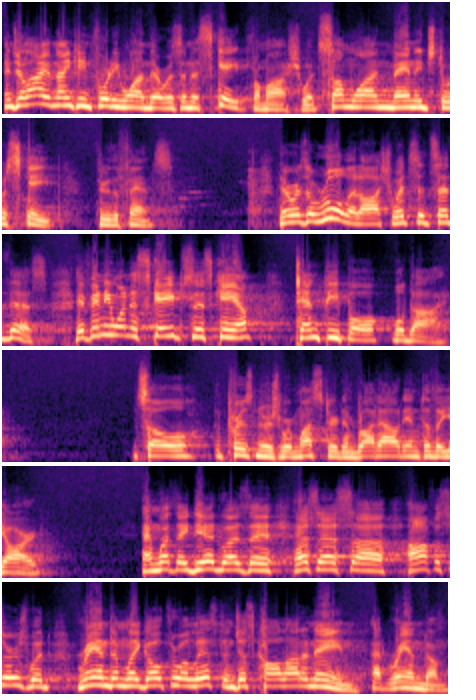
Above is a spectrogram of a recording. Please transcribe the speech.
In July of 1941, there was an escape from Auschwitz. Someone managed to escape through the fence. There was a rule at Auschwitz that said this if anyone escapes this camp, 10 people will die. So the prisoners were mustered and brought out into the yard. And what they did was the SS uh, officers would randomly go through a list and just call out a name at random.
